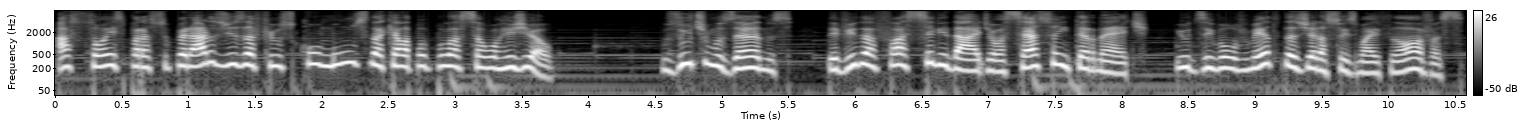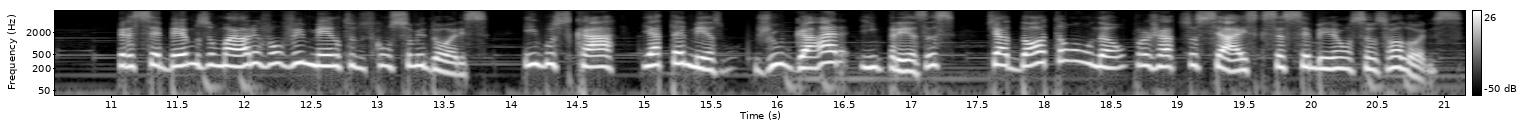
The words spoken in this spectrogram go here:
ações para superar os desafios comuns daquela população ou região. Nos últimos anos, devido à facilidade ao acesso à internet e o desenvolvimento das gerações mais novas, percebemos um maior envolvimento dos consumidores em buscar e até mesmo julgar empresas que adotam ou não projetos sociais que se assemelham aos seus valores.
